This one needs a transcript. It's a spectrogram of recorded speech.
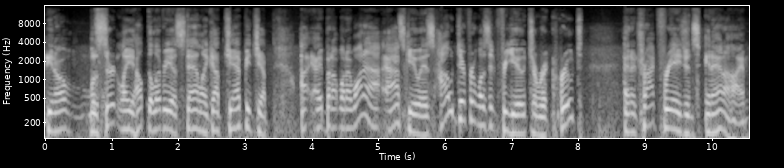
you know, was certainly help deliver you a Stanley Cup championship. I, I, but what I want to ask you is how different was it for you to recruit and attract free agents in Anaheim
